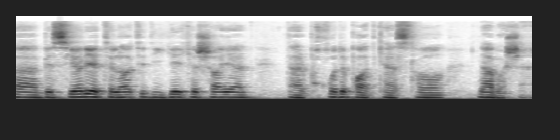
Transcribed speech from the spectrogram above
و بسیاری اطلاعات دیگه که شاید در خود پادکست ها نباشن.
